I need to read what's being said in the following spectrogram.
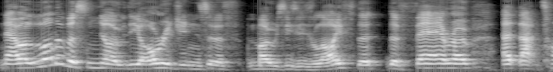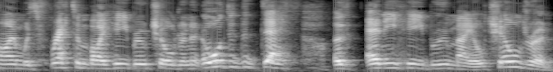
Now, a lot of us know the origins of Moses' life, that the Pharaoh at that time was threatened by Hebrew children and ordered the death of any Hebrew male children.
